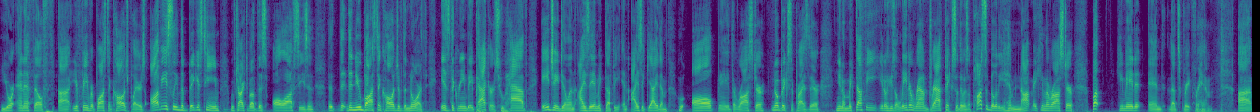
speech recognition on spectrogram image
your NFL uh, your favorite Boston College players, obviously the biggest team, we've talked about this all off season, the, the, the new Boston College of the North is the Green Bay Packers who have AJ Dillon, Isaiah McDuffie McDuffie, and Isaac Yiadom, who all made the roster. No big surprise there. You know, McDuffie, you know, he's a later round draft pick, so there was a possibility of him not making the roster, but he made it, and that's great for him. Uh,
